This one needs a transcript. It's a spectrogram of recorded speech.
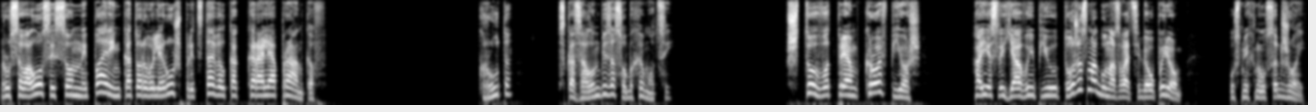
русоволосый сонный парень, которого Леруш представил как короля пранков. «Круто», — сказал он без особых эмоций. «Что, вот прям кровь пьешь?» «А если я выпью, тоже смогу назвать себя упырем?» — усмехнулся Джой.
